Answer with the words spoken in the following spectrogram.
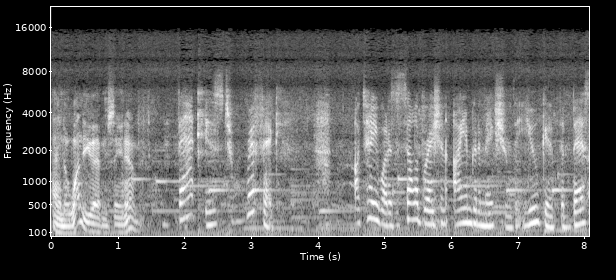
Hey, no wonder you haven't seen him. That is terrific. I'll tell you what, as a celebration, I am going to make sure that you get the best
